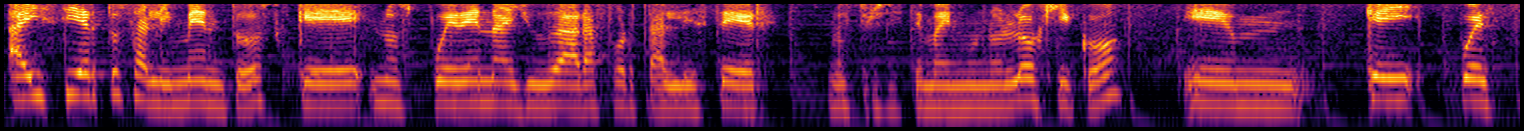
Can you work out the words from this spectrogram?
hay ciertos alimentos que nos pueden ayudar a fortalecer nuestro sistema inmunológico, em, que pues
